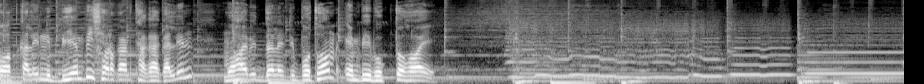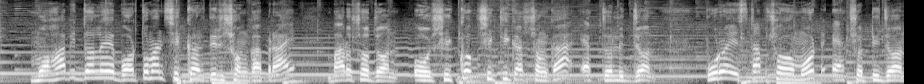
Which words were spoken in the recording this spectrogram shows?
তৎকালীন বিএমপি সরকার থাকাকালীন মহাবিদ্যালয়টি প্রথম এমপিভুক্ত হয়। মহাবিদ্যালয়ে বর্তমান শিক্ষার্থীর সংখ্যা প্রায় বারোশো জন ও শিক্ষক শিক্ষিকার সংখ্যা একচল্লিশ জন। পুরো স্টাফ সহ মোট একষট্টি জন।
